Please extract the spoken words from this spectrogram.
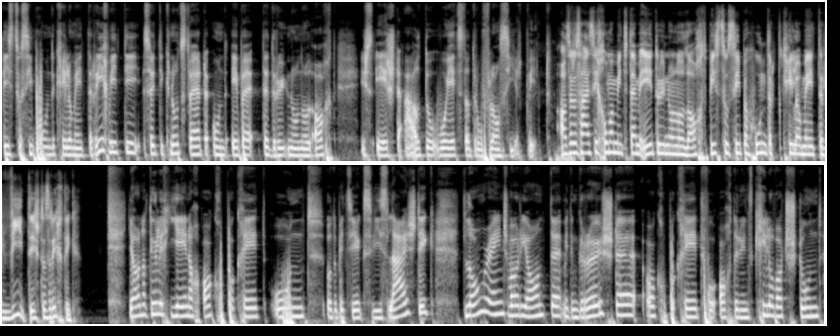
bis zu 700 km Reichweite sollte genutzt werden und eben der 3008 ist das erste Auto, das jetzt darauf lanciert wird. Also das heißt, ich komme mit dem E3008 bis zu 700 km weit, ist das richtig? Ja, natürlich je nach Akkupaket und oder beziehungsweise Leistung. Die Long Range Variante mit dem grössten Akkupaket von 98 Kilowattstunden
